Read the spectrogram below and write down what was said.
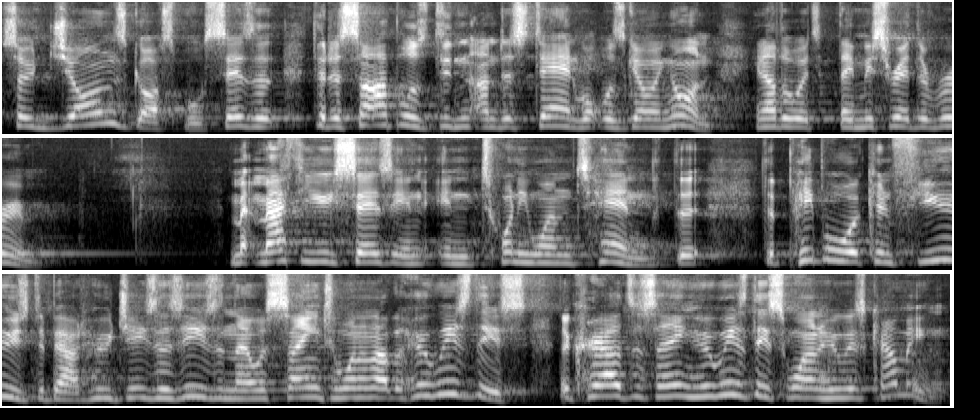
So John's gospel says that the disciples didn't understand what was going on. In other words, they misread the room. Matthew says in, in 2110 that the people were confused about who Jesus is and they were saying to one another, Who is this? The crowds are saying, Who is this one who is coming?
